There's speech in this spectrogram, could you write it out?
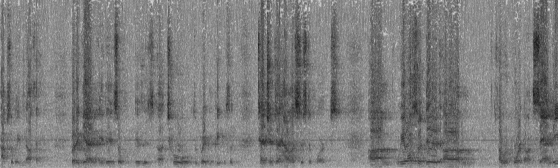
absolutely nothing. But again, it is a, it is a tool to bring people's attention to how the system works. Um, we also did um, a report on Sandy,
